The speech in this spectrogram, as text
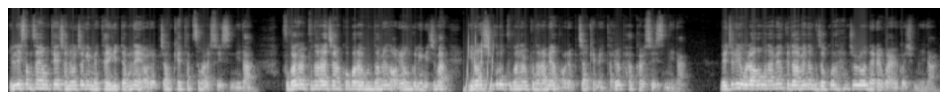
1, 2, 3, 4 형태의 전형적인 메타이기 때문에 어렵지 않게 탑승할 수 있습니다. 구간을 분할하지 않고 바라본다면 어려운 그림이지만 이런 식으로 구간을 분할하면 어렵지 않게 메타를 파악할 수 있습니다. 네 줄이 올라가고 나면 그 다음에는 무조건 한 줄로 내려가야 할 것입니다.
